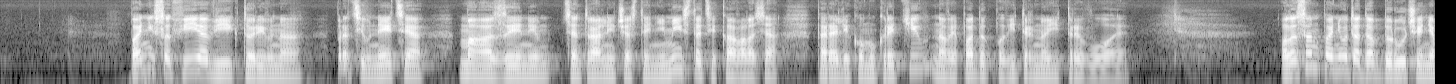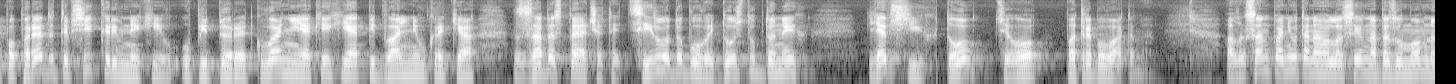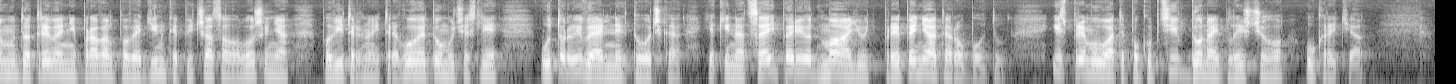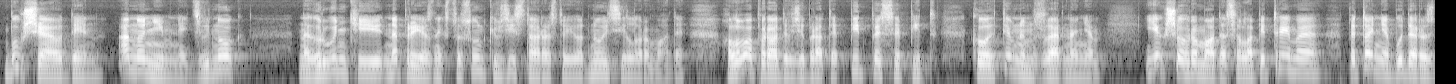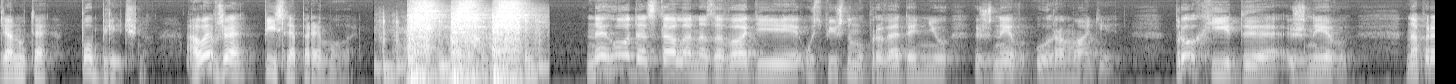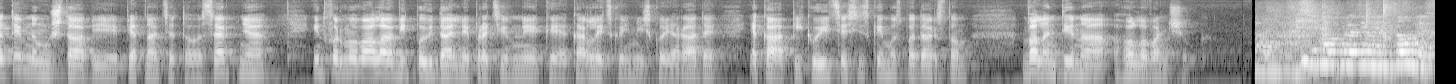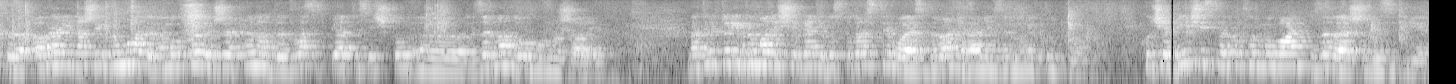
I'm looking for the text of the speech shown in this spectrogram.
Пані Софія Вікторівна, працівниця магазинів в центральній частині міста, цікавилася переліком укриттів на випадок повітряної тривоги. Олесан Панюта дав доручення попередити всіх керівників, у підпорядкуванні яких є підвальні укриття, забезпечити цілодобовий доступ до них для всіх, хто цього потребуватиме. Олександр Панюта наголосив на безумовному дотриманні правил поведінки під час оголошення повітряної тривоги, в тому числі у торгівельних точках, які на цей період мають припиняти роботу і спрямувати покупців до найближчого укриття. Був ще один анонімний дзвінок на ґрунті неприязних стосунків зі старостою одної сіл громади. Голова порадив зібрати підписи під колективним зверненням. Якщо громада села підтримає, питання буде розглянуте публічно, але вже після перемоги. Негода стала на заваді успішному проведенню жнив у громаді. Про хід жнив на оперативному штабі 15 серпня інформувала відповідальний працівник Карлицької міської ради, яка опікується сільським господарством, Валентина Голованчук. Згідно оперативних даних, е, аграрії нашої громади намолотили вже понад 25 тисяч тонн е, зерна нового врожаю. На території громади ще в господарств триває збирання ранніх зернових культур. Хоча більшість агроформувань завершили збір.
